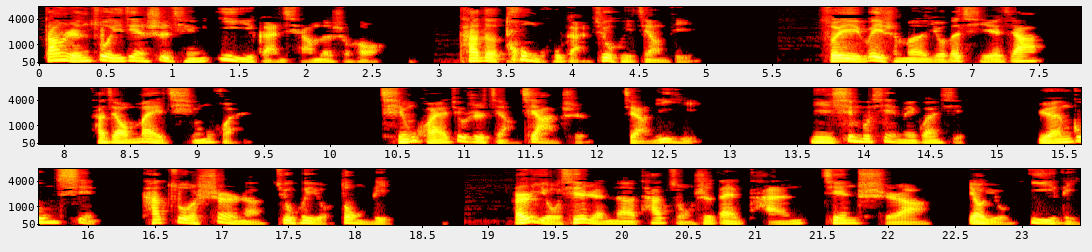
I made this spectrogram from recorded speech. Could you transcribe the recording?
当人做一件事情意义感强的时候，他的痛苦感就会降低。所以，为什么有的企业家？它叫卖情怀，情怀就是讲价值、讲意义。你信不信没关系，员工信，他做事呢就会有动力。而有些人呢，他总是在谈坚持啊，要有毅力，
